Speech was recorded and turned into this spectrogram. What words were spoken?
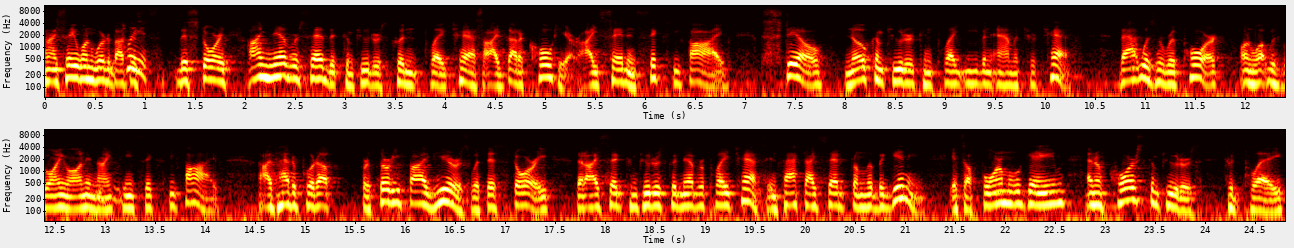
Can I say one word about this, this story? I never said that computers couldn't play chess. I've got a quote here. I said in 65, still, no computer can play even amateur chess. That was a report on what was going on in mm-hmm. 1965. I've had to put up for 35 years with this story that I said computers could never play chess. In fact, I said from the beginning, it's a formal game, and of course computers could play,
